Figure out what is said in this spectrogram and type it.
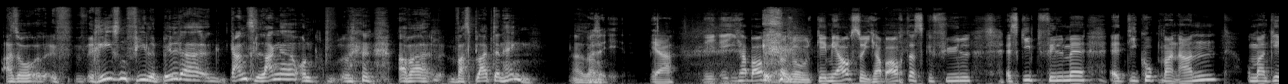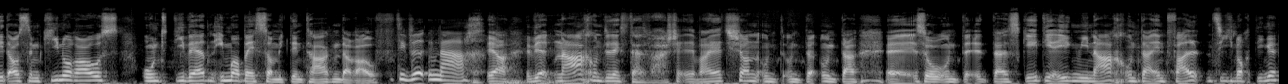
also riesen viele Bilder, ganz lange und aber was bleibt denn hängen? Also, also ja, ich, ich habe auch, also geht mir auch so, ich habe auch das Gefühl, es gibt Filme, äh, die guckt man an und man geht aus dem Kino raus und die werden immer besser mit den Tagen darauf. Sie wirken nach. Ja, wirken nach und du denkst, das war, war jetzt schon und, und, und da äh, so und äh, das geht dir irgendwie nach und da entfalten sich noch Dinge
